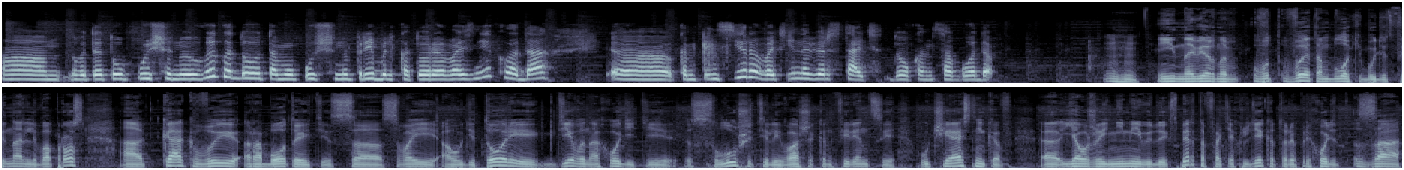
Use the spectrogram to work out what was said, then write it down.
э, вот эту упущенную выгоду, там упущенную прибыль, которая возникла, да, компенсировать и наверстать до конца года. Угу. И, наверное, вот в этом блоке будет финальный вопрос. А как вы работаете со своей аудиторией? Где вы находите слушателей вашей конференции, участников? Э, я уже не имею в виду экспертов, а тех людей, которые приходят за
